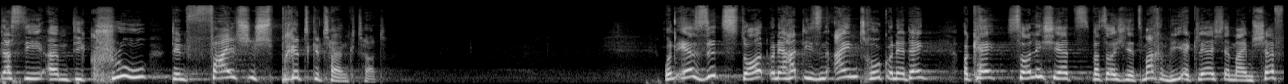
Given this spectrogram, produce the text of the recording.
dass die, ähm, die Crew den falschen Sprit getankt hat. Und er sitzt dort und er hat diesen Eindruck und er denkt, okay, soll ich jetzt, was soll ich jetzt machen? Wie erkläre ich denn meinem Chef,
